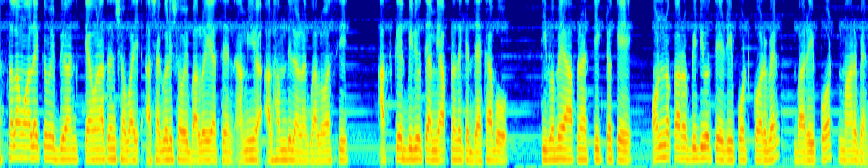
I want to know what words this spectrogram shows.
আসসালামু আলাইকুম এভরিওয়ান, কেমন আছেন সবাই? আশা করি সবাই ভালোই আছেন। আমি আলহামদুলিল্লাহ অনেক ভালো আছি। আজকের ভিডিওতে আমি আপনাদেরকে দেখাবো কীভাবে আপনার টিকটকে অন্য কারও ভিডিওতে রিপোর্ট করবেন বা রিপোর্ট মারবেন।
